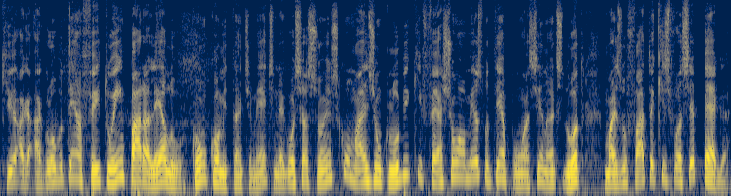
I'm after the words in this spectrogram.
que a, a Globo tenha feito em paralelo, concomitantemente, negociações com mais de um clube que fecham ao mesmo tempo, um assina antes do outro. Mas o fato é que se você pega,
